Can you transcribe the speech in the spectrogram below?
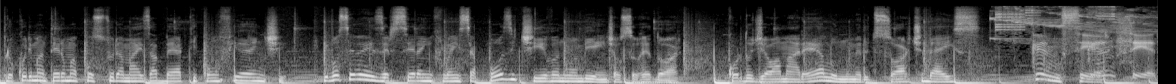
Procure manter uma postura mais aberta e confiante, e você vai exercer a influência positiva no ambiente ao seu redor. Cor do dia é o amarelo, número de sorte 10. Câncer.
